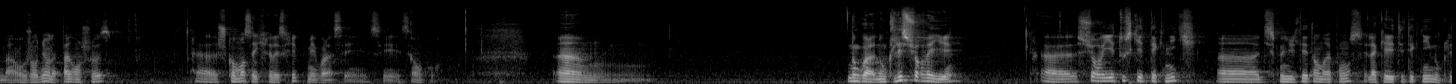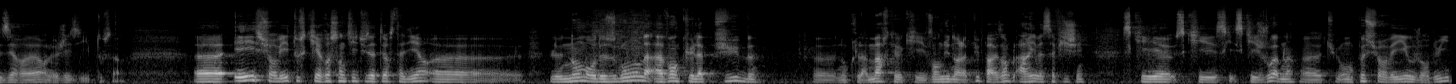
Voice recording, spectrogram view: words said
bah, aujourd'hui on n'a pas grand-chose. je commence à écrire des scripts, mais voilà, c'est en cours. donc voilà, donc les surveiller. surveiller tout ce qui est technique, disponibilité, temps de réponse, la qualité technique, donc les erreurs, le GZIP, tout ça. et surveiller tout ce qui est ressenti utilisateur, c'est-à-dire le nombre de secondes avant que la pub donc la marque qui est vendue dans la pub, par exemple, arrive à s'afficher. Ce, qui est, jouable. Euh, on peut surveiller aujourd'hui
